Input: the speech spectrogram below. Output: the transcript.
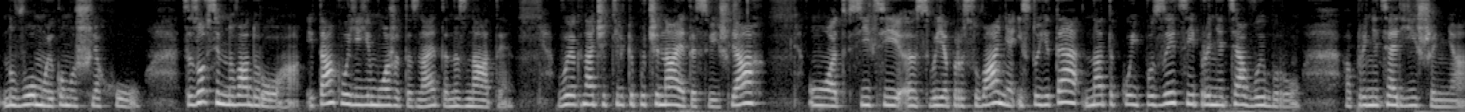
новому якомусь шляху. Це зовсім нова дорога. І так ви її можете, знаєте, не знати. Ви, як наче, тільки починаєте свій шлях, от, всі ці е, своє пересування, і стоїте на такій позиції прийняття вибору, е, прийняття рішення.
